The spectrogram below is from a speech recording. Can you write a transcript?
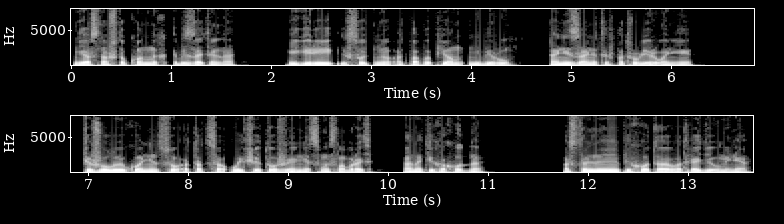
Ясно, что конных обязательно. Егерей и сотню от папы Пьон не беру. Они заняты в патрулировании. Тяжелую конницу от отца Ольчи тоже нет смысла брать. Она тихоходна. Остальные пехота в отряде у меня.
